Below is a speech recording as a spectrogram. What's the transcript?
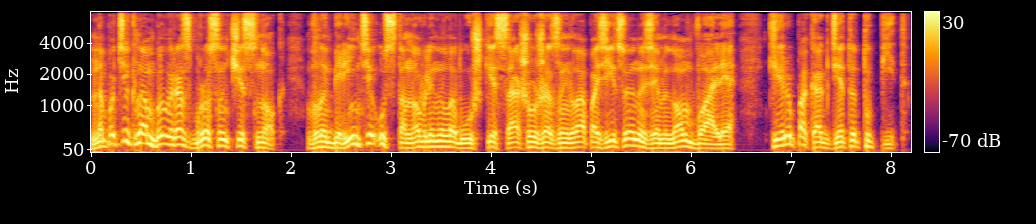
На пути к нам был разбросан чеснок. В лабиринте установлены ловушки. Саша уже заняла позицию на земляном вале. Кира пока где-то тупит.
